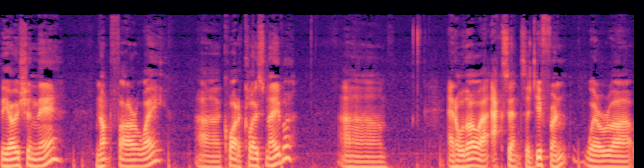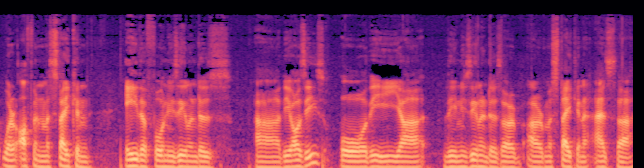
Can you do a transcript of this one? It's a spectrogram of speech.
the ocean there, not far away, uh, quite a close neighbour. Um, and although our accents are different, we're uh, we're often mistaken either for New Zealanders, uh, the Aussies, or the uh, the New Zealanders are, are mistaken as uh,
